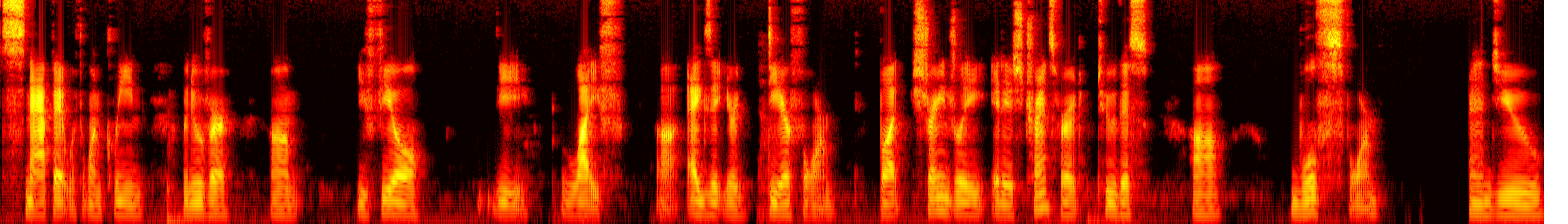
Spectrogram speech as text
snap it with one clean maneuver. Um, you feel the life uh, exit your deer form, but strangely, it is transferred to this uh, wolf's form, and you,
